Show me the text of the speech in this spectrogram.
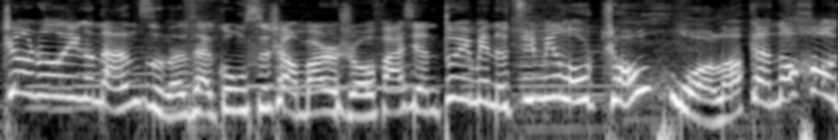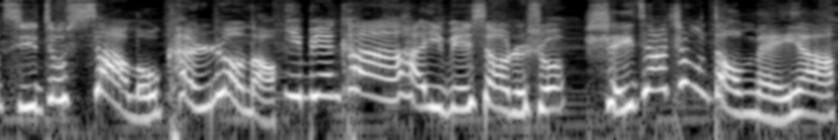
郑州的一个男子呢，在公司上班的时候，发现对面的居民楼着火了，感到好奇，就下楼看热闹，一边看还一边笑着说：“谁家这么倒霉呀？”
